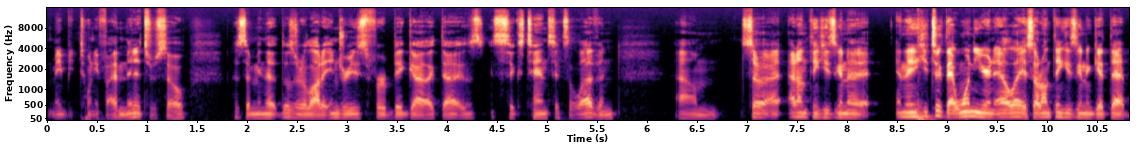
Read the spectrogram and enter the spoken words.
maybe 25 minutes or so. Because I mean, that, those are a lot of injuries for a big guy like that. Is 6'10", 6'11". Um, so I, I don't think he's gonna and then he took that one year in LA, so I don't think he's to get that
